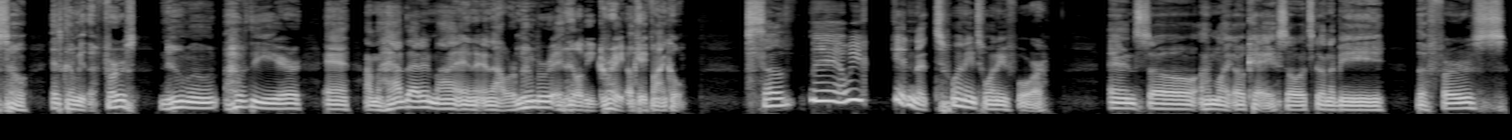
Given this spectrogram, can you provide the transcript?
so it's going to be the first new moon of the year. And I'm going to have that in mind and, and I'll remember it and it'll be great. Okay, fine, cool. So, man, we getting to 2024. And so I'm like, okay, so it's going to be the first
